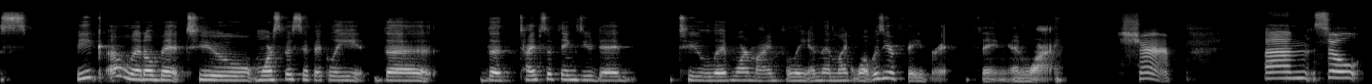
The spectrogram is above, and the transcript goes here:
speak a little bit to more specifically the the types of things you did to live more mindfully and then like what was your favorite thing and why? Sure. Um so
